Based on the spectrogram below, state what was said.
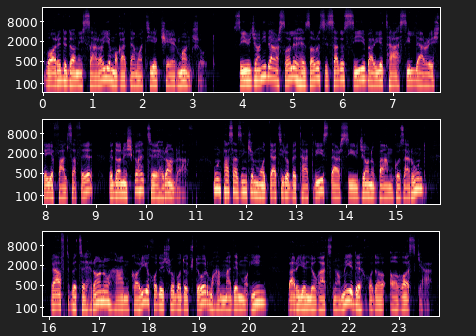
وارد دانشسرای مقدماتی کرمان شد. سیرجانی در سال 1330 برای تحصیل در رشته فلسفه به دانشگاه تهران رفت اون پس از اینکه مدتی رو به تدریس در سیرجان و بم گذروند رفت به تهران و همکاری خودش رو با دکتر محمد معین برای لغتنامه ده خدا آغاز کرد.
